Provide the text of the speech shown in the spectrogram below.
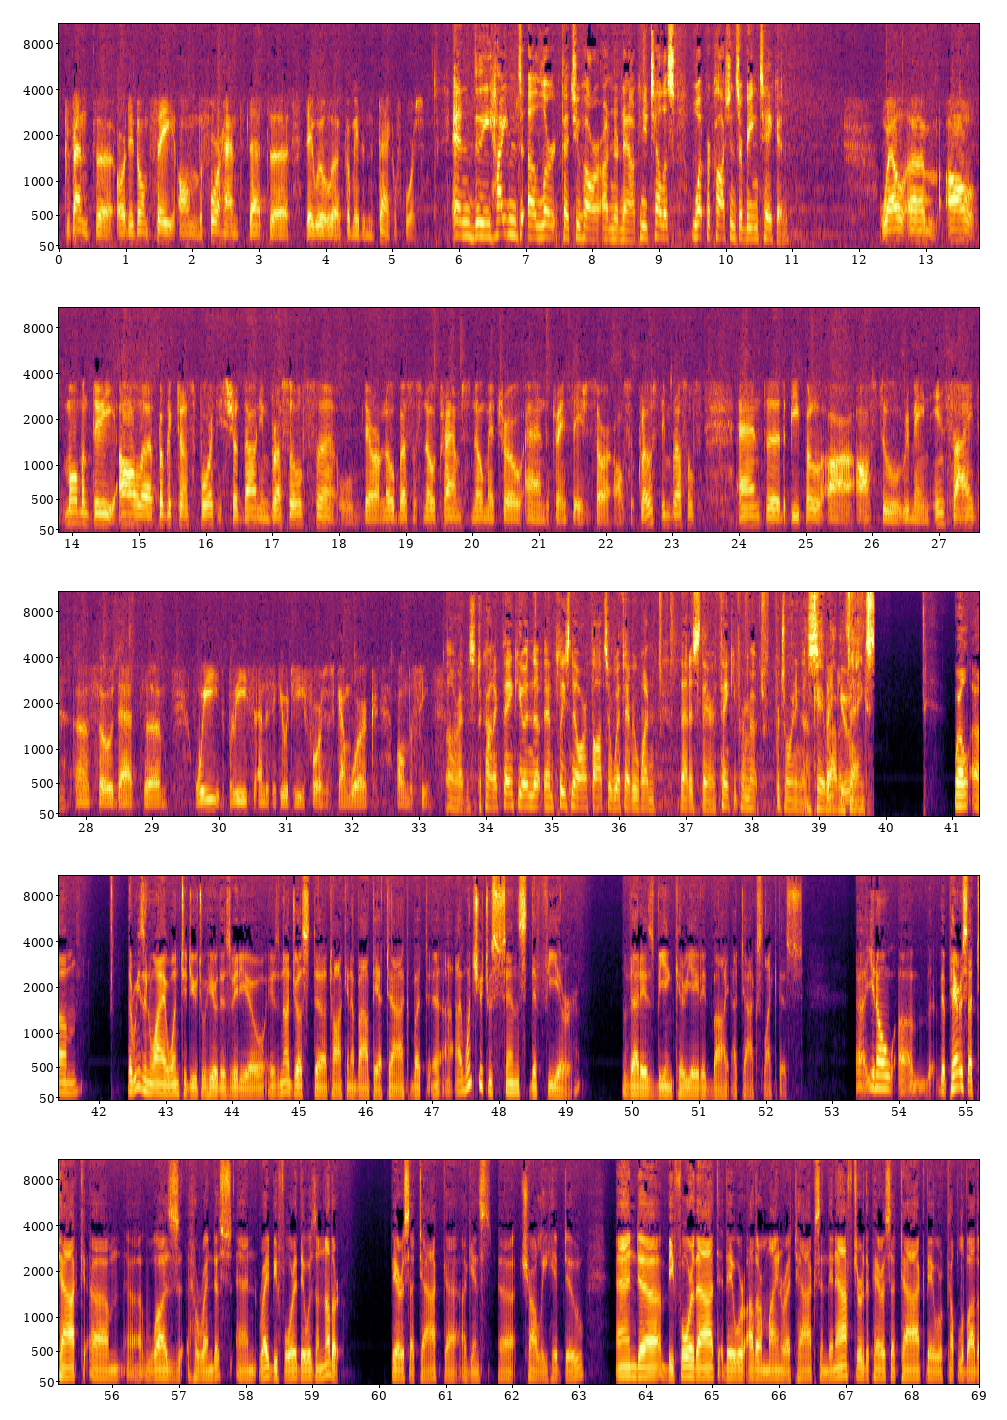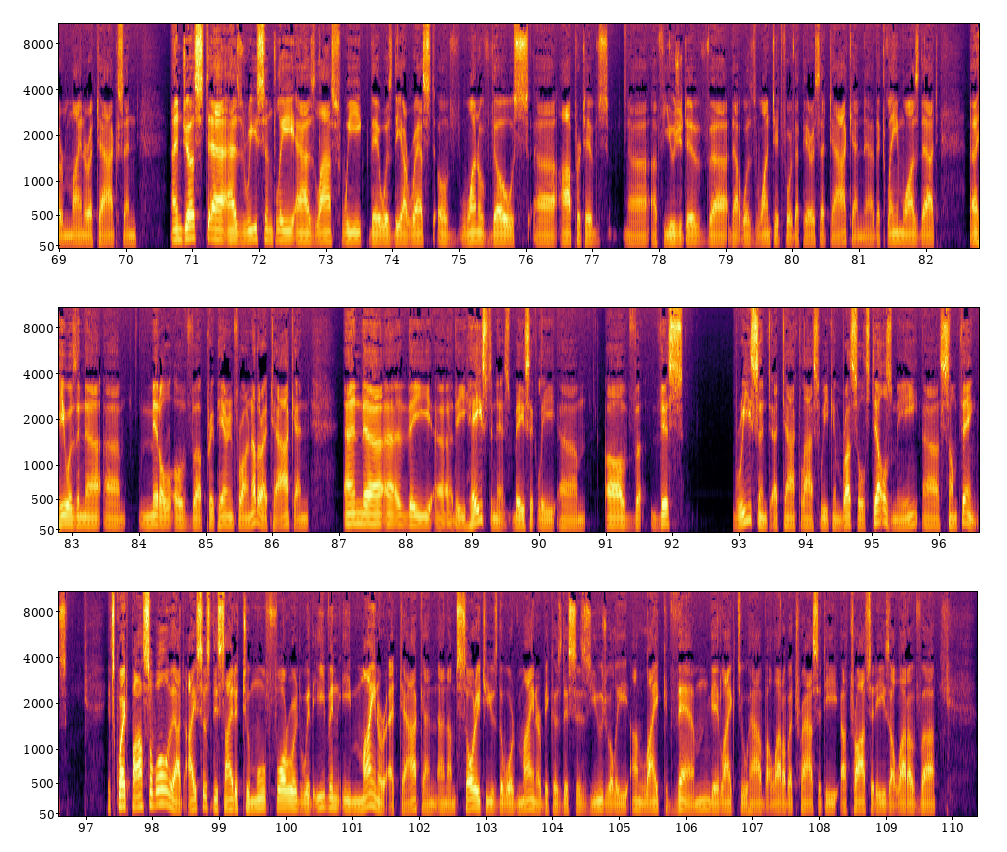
prevent uh, or they don't say on the forehand that uh, they will uh, commit an attack, of course. And the heightened alert that you are under now, can you tell us what precautions are being taken? Well, um, all momentary, all uh, public transport is shut down in Brussels. Uh, there are no buses, no trams, no metro, and the train stations are also closed in Brussels. And uh, the people are asked to remain inside uh, so that um, we, the police, and the security forces can work on the scenes. All right, Mr. De Coninck, thank you. And, uh, and please know our thoughts are with everyone that is there. Thank you very much for joining us. Okay, Thank Robin, you. thanks. Well, um, the reason why I wanted you to hear this video is not just uh, talking about the attack, but uh, I want you to sense the fear that is being created by attacks like this. Uh, you know, um, the Paris attack um, uh, was horrendous, and right before it, there was another Paris attack uh, against uh, Charlie Hebdo. And before that, there were other minor attacks. And then after the Paris attack, there were a couple of other minor attacks. And and just uh, as recently as last week, there was the arrest of one of those uh, operatives, uh, a fugitive uh, that was wanted for the Paris attack. And uh, the claim was that uh, he was in the um, middle of preparing for another attack. And and the the hastiness, basically, um, of this recent attack last week in Brussels tells me some things. It's quite possible that ISIS decided to move forward with even a minor attack, and, and I'm sorry to use the word minor because this is usually unlike them. They like to have a lot of atrocity, atrocities, a lot of, uh,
